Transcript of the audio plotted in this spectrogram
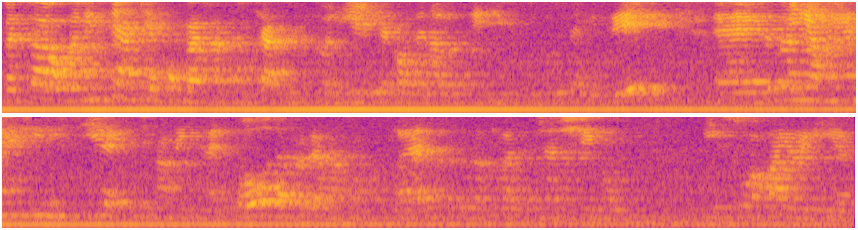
Pessoal, vou iniciar aqui a conversa com o Thiago Citonia, que é coordenador gente inicia efetivamente né, toda a programação completa, os atletas já chegam, em sua maioria,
